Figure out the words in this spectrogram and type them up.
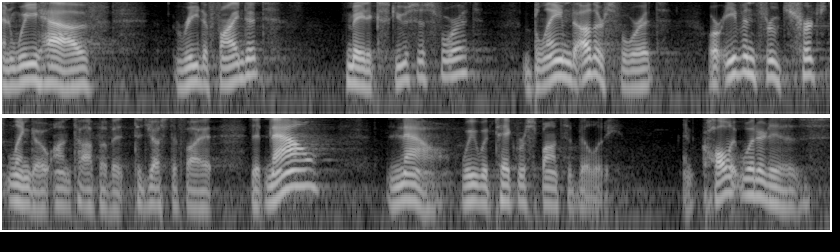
and we have redefined it, made excuses for it, blamed others for it, or even threw church lingo on top of it to justify it, that now, now we would take responsibility and call it what it is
